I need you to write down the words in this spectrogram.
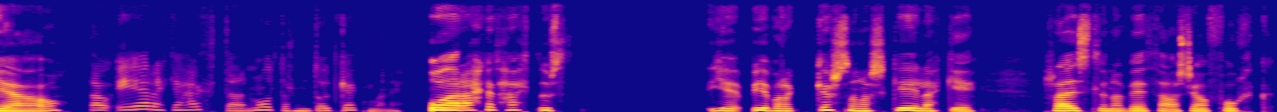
Já, þá er ekki hægt að nota svona dót gegn manni. Og það er ekkert hægt, veist, ég, ég bara gjörsanlega skil ekki hræðsluna við það að sjá fólk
